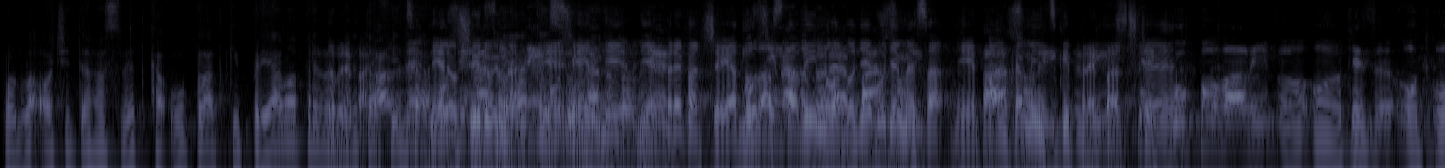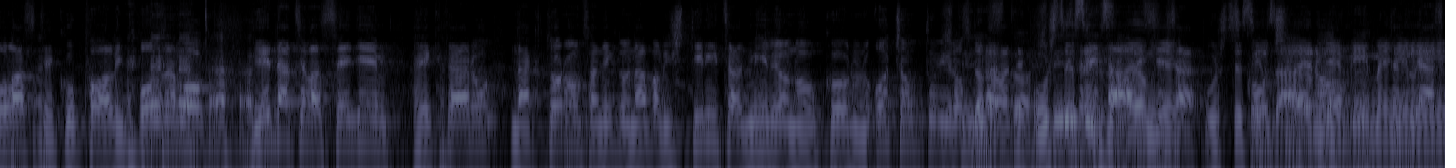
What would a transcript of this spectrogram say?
podľa očitého svetka úplatky priamo pre Dobre, Roberta pán, Fica. Nerozširuj ma. Nie, nie, nie, nie, prepačte, ja to zastavím, to lebo nebudeme sa... Nie, pán Kamenický, prepačte. Vy ste kupovali, o, o, keď od Ola ste kupovali pozemok 1,7 hektáru, na ktorom sa niekto nabali 40 miliónov korún. O čom tu vy rozprávate? Už ste si vzájomne, už ste si vzájomne vymenili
